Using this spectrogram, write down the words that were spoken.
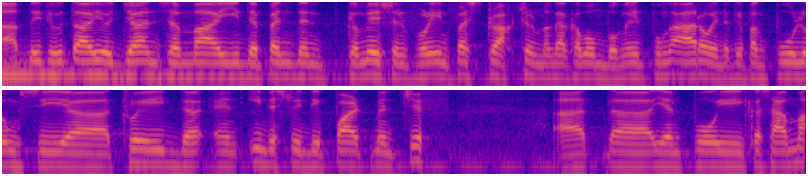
Update ho tayo dyan sa may Independent Commission for Infrastructure mga kabombo. Ngayon pong araw ay nakipagpulong si ah, Trade and Industry Department Chief at ah, yan po ay kasama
